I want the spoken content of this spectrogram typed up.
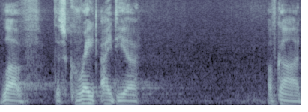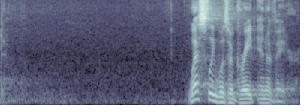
Love, this great idea of God. Wesley was a great innovator.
